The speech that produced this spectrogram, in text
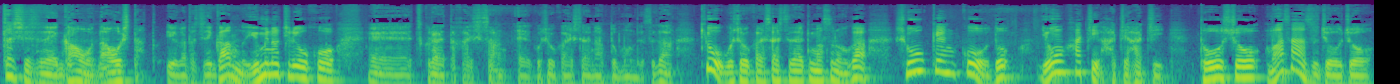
たしですね、がんを治したという形で、がんの夢の治療法、えー、作られた会社さん、えー、ご紹介したいなと思うんですが、今日ご紹介させていただきますのが、証券コード4888、東証マザーズ上場、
